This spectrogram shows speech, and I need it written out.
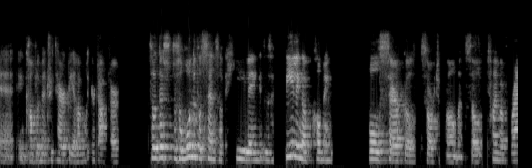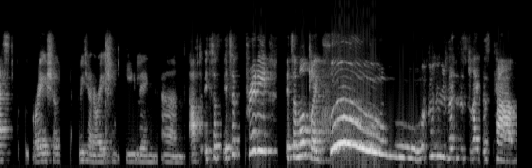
uh, in complementary therapy along with your doctor. So there's there's a wonderful sense of healing. There's a feeling of coming full circle sort of moment. So time of rest, recuperation, regeneration, healing, and after it's a it's a pretty it's a month like whoo, it's like this calm.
